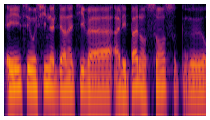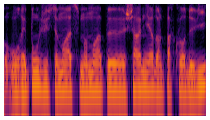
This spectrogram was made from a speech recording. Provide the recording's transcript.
Et c'est aussi une alternative à, à l'EHPAD dans ce sens qu'on répond justement à ce moment un peu charnière dans le parcours de vie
